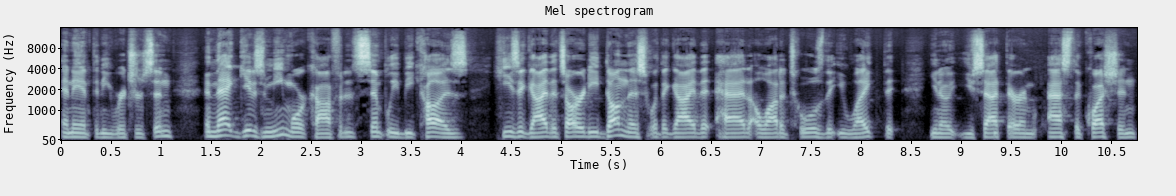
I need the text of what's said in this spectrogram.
an Anthony Richardson. And that gives me more confidence simply because he's a guy that's already done this with a guy that had a lot of tools that you like that, you know, you sat there and asked the question,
